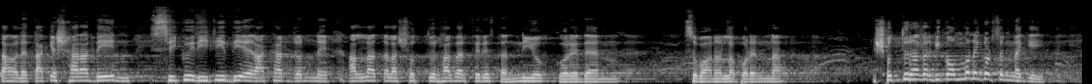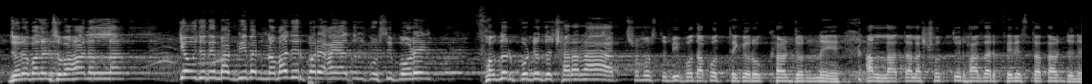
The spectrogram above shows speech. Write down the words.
তাহলে তাকে সারা দিন সিকিউরিটি দিয়ে রাখার জন্যে আল্লাহ তালা সত্তর হাজার ফেরেস্তা নিয়োগ করে দেন। সুবাহ আল্লাহ পড়েন না। সত্তর হাজার কি কম মনে করছেন নাকি? জোরে বলেন সুবাহান আল্লাহ কেউ যদি মাগরিবের নামাজের পরে আয়াতুল কুরসি পড়ে, ফজর পর্যন্ত সারা রাত সমস্ত বিপদ আপদ থেকে রক্ষার জন্যে আল্লাহ তালা সত্তর হাজার ফেরেস্তা তার জন্য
